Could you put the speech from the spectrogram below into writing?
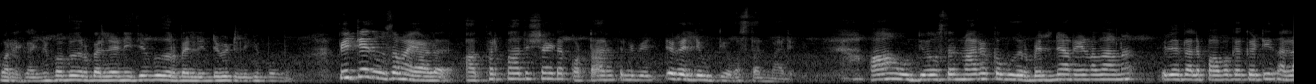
കുറേ കഴിഞ്ഞപ്പോൾ വീർബൽ എണീറ്റ് വീർബലിന്റെ വീട്ടിലേക്കും പോന്നു. പിറ്റേ ദിവസം അയാൾ അക്ബർ പാദഷായുടെ കൊട്ടാരത്തിൽ വലിയ വലിയ ഉദ്യോഗസ്ഥന്മാർ ആ ഉദ്യോഗസ്ഥന്മാരൊക്കെ വീർബലിനെ അറിയണതാണ്. വലിയ തലപ്പാവൊക്കെ കെട്ടി നല്ല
